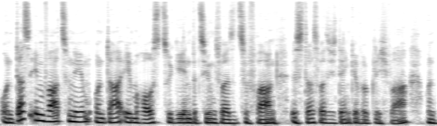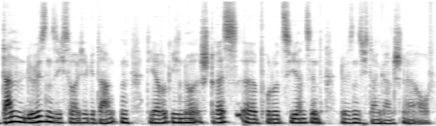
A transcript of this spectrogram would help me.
Und das eben wahrzunehmen und da eben rauszugehen, beziehungsweise zu fragen, ist das, was ich denke, wirklich wahr? Und dann lösen sich solche Gedanken, die ja wirklich nur Stress äh, produzierend sind, lösen sich dann ganz schnell auf.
